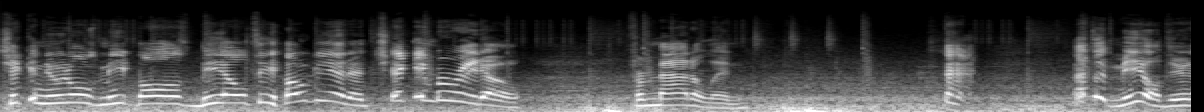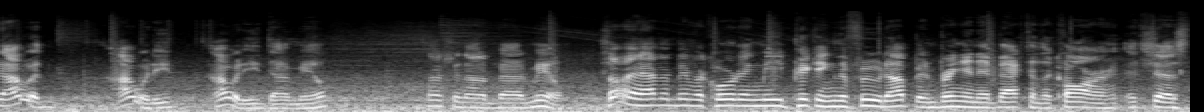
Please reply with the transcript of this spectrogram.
Chicken noodles, meatballs, BLT hoagie, and a chicken burrito from Madeline. That's a meal, dude. I would I would eat I would eat that meal. It's actually not a bad meal. Sorry I haven't been recording me picking the food up and bringing it back to the car. It's just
